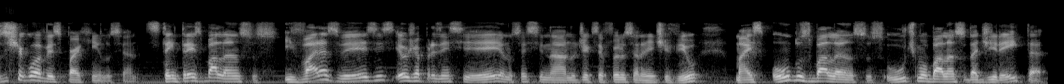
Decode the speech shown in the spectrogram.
Você chegou a ver esse parquinho, Luciano? Tem três balanços. E várias vezes eu já presenciei, eu não sei se na, no dia que você foi, Luciano, a gente viu, mas um dos balanços, o último balanço da direita,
